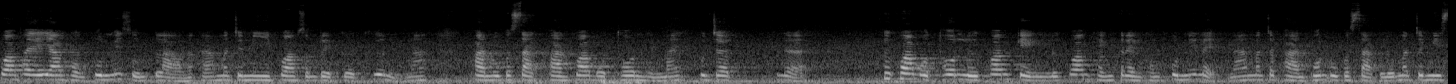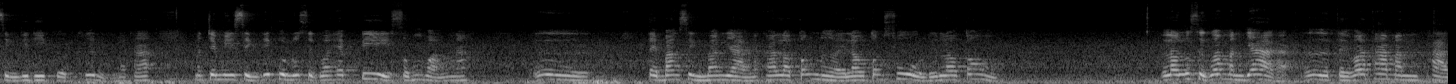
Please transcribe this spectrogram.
ความพยายามของคุณไม่สูญเปล่านะคะ มันจะมีความสำเร็จเกิดขึ้นนะผ่านอุปสรรคผ่านความอดทนเห็นไหมคุณจะเนี่ย คือความอดทนหรือความเก่งหรือความแข็งแกร่งของคุณนี่แหละนะมันจะผ่านพ้นอุปสรรค หรือมันจะมีสิ่งดีๆเกิดขึ้นนะคะ มันจะมีสิ่งที่คุณรู้สึกว่าแฮปปี้สมหวังนะเออแต่บางสิ่งบางอย่างนะคะ เราต้องเหนื่อยเราต้องสู้หรือเราต้อง เรารู้สึกว่ามันยากอะ่ะ เออ แต่ว่าถ้ามันผ่าน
